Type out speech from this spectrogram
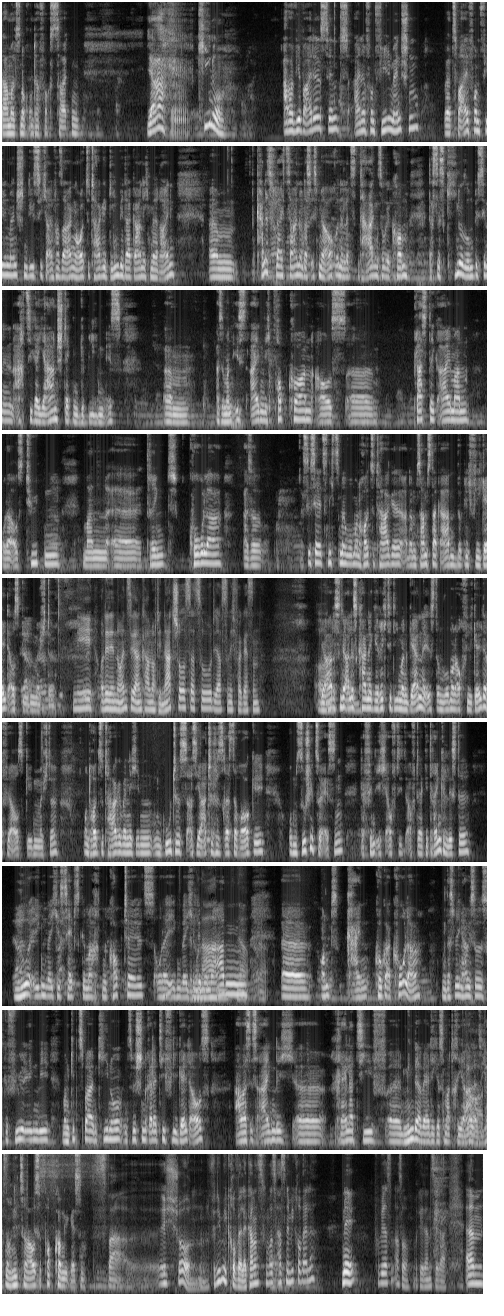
Damals noch unter Fox-Zeiten. Ja, Kino. Aber wir beide sind eine von vielen Menschen oder zwei von vielen Menschen, die sich einfach sagen, heutzutage gehen wir da gar nicht mehr rein. Ähm, kann es vielleicht sein, und das ist mir auch in den letzten Tagen so gekommen, dass das Kino so ein bisschen in den 80er Jahren stecken geblieben ist. Ähm, also man isst eigentlich Popcorn aus äh, Plastikeimern oder aus Tüten, man äh, trinkt Cola, also das ist ja jetzt nichts mehr, wo man heutzutage an einem Samstagabend wirklich viel Geld ausgeben ja, möchte. Nee, und in den 90ern kamen noch die Nachos dazu, die darfst du nicht vergessen. Und ja, das sind ja alles keine Gerichte, die man gerne isst und wo man auch viel Geld dafür ausgeben möchte. Und heutzutage, wenn ich in ein gutes asiatisches Restaurant gehe, um Sushi zu essen, da finde ich auf, die, auf der Getränkeliste. Nur irgendwelche selbstgemachten Cocktails oder mhm. irgendwelche Limonaden, Limonaden ja, äh, und kein Coca-Cola. Und deswegen habe ich so das Gefühl irgendwie, man gibt zwar im Kino inzwischen relativ viel Geld aus, aber es ist eigentlich äh, relativ äh, minderwertiges Material. Ja, also ich habe noch nie zu Hause das, Popcorn gegessen. Das war äh, ich schon. Für die Mikrowelle. Kann man was hast du eine Mikrowelle? Nee. Probier's. Achso, okay, dann ist egal. Ähm,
